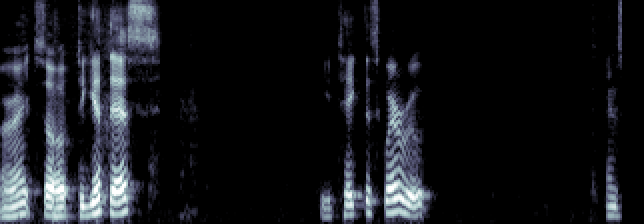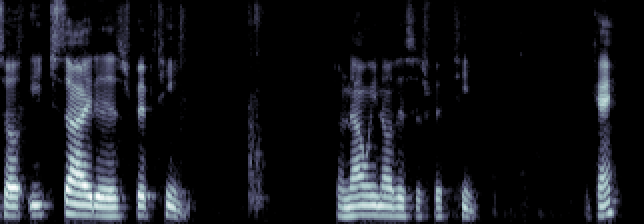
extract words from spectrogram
All right, so to get this, you take the square root, and so each side is 15. So now we know this is 15. Okay?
